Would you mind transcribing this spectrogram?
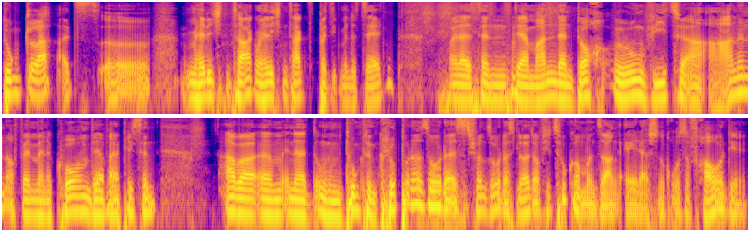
dunkler als äh, am helllichten Tag. Am helllichten Tag passiert mir das selten, weil da ist dann der Mann dann doch irgendwie zu erahnen, auch wenn meine Kurven sehr weiblich sind. Aber ähm, in einer, in einem dunklen Club oder so, da ist es schon so, dass Leute auf die zukommen und sagen, ey, da ist eine große Frau, die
